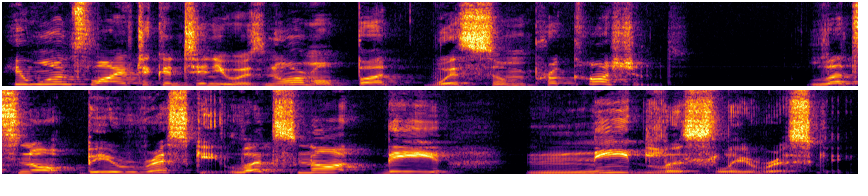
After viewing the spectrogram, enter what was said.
He wants life to continue as normal, but with some precautions. Let's not be risky. Let's not be needlessly risky.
